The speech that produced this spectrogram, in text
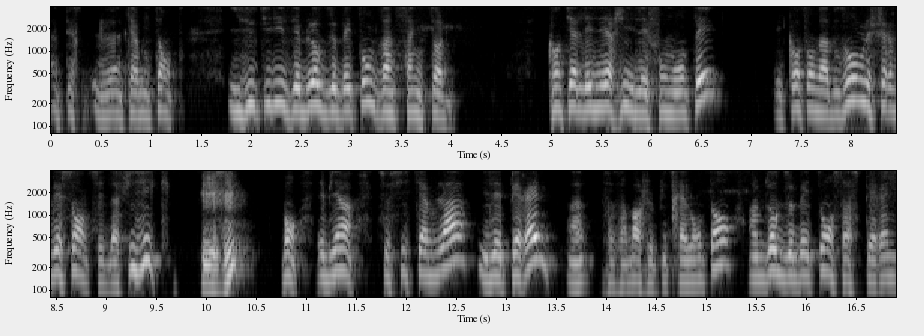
euh, intermittentes. Ils utilisent des blocs de béton de 25 tonnes. Quand il y a de l'énergie, ils les font monter, et quand on a besoin, on les fait redescendre. C'est de la physique. Mm-hmm. Bon, eh bien, ce système-là, il est pérenne. Hein, ça, ça, marche depuis très longtemps. Un bloc de béton, ça se pérenne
